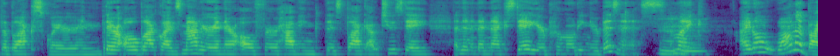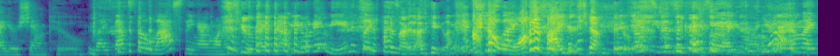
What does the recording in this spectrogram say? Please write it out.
the black square and they're all Black Lives Matter and they're all for having this Blackout Tuesday. And then in the next day you're promoting your business. I'm mm-hmm. like, I don't want to buy your shampoo. Like, that's the last thing I want to do right now. You know what I mean? It's like, I'm sorry, that made me laugh. I don't like- want to buy your shampoo. It's just crazy right now. Yeah, I'm like,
